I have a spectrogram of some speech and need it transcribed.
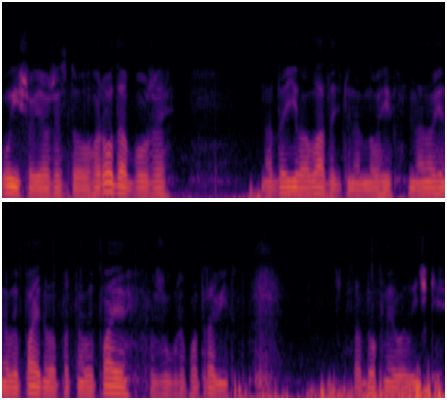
Вийшов я вже з того города, бо вже надоїло лазить на ноги, на ноги налипає, на лопат налипає, хожу вже по траві тут. Садок невеличкий.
